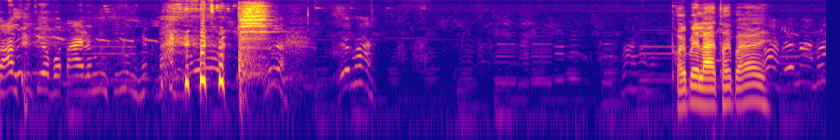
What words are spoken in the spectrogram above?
สามสี่เทื่อบ่ตายแล้วมึงสิมึงเฮ็ดบ้านโอ้ยเดินเดินมามามาถอยไปละถอยไปมาเดินมามา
